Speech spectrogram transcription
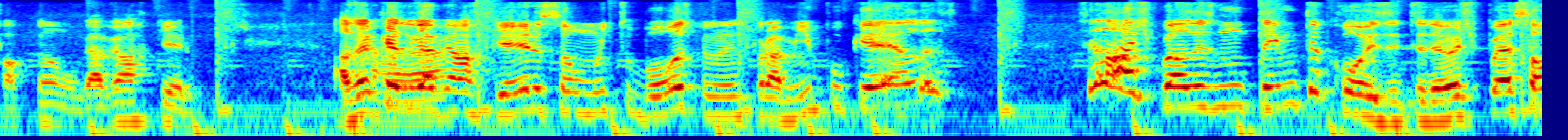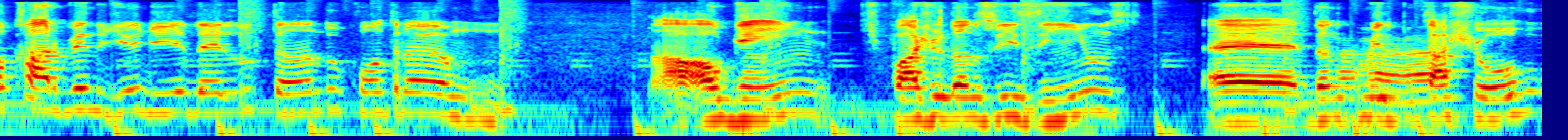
Falcão, o Gavião Arqueiro. As do Ah. Gavião Arqueiro são muito boas, pelo menos pra mim, porque elas. Sei lá, tipo, elas não tem muita coisa, entendeu? Tipo, é só o cara vendo o dia a dia dele lutando contra um, alguém, tipo, ajudando os vizinhos, é, dando comida pro cachorro.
